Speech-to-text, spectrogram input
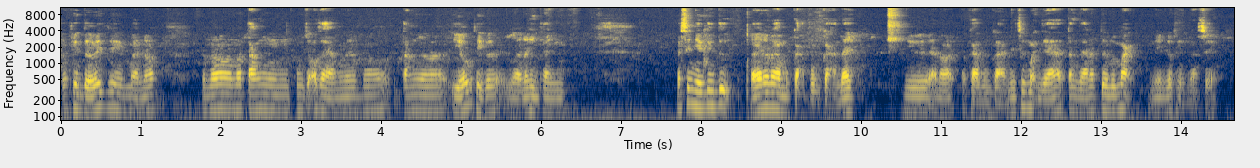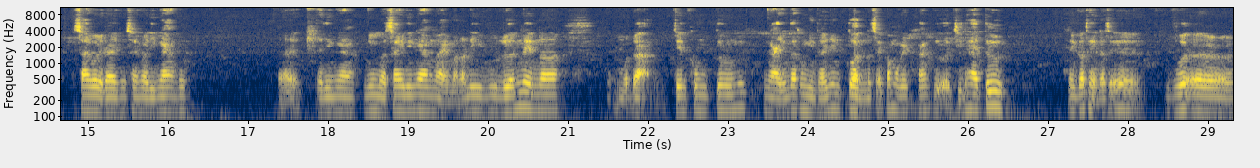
có phiên tới mà nó nó nó tăng không rõ ràng nó tăng ờ, yếu thì là nó hình thành. Nó sẽ nhiều tương tự. Đấy nó là một cả vùng cản đây như đã nói cả vùng cản nên sức mạnh giá tăng giá nó tương đối mạnh nên có thể là sẽ sai ở đây nhưng sai đi ngang thôi. Đấy đi ngang. Nhưng mà sai đi ngang này mà nó đi lướn lên ờ, một đoạn trên khung tương ngày chúng ta không nhìn thấy nhưng tuần nó sẽ có một cái kháng cự ở 924 nên có thể nó sẽ vừa, ờ,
